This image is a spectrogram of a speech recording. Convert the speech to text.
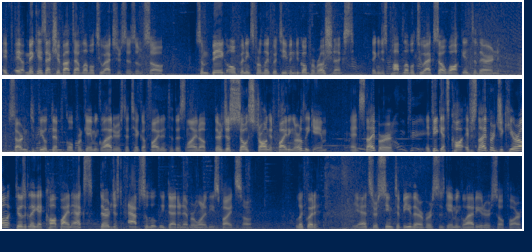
If, uh, Micke's actually about to have level 2 Exorcism, so some big openings for Liquid to even to go for Rosh next. They can just pop level 2 Exo, walk into there, and starting to feel difficult for Gaimin Gladiators to take a fight into this lineup. They're just so strong at fighting early game. And Sniper, if he gets caught, if Sniper Jakiro feels like they get caught by an X, they're just absolutely dead in every one of these fights. So, Liquid, the answers seem to be there versus Gaimin Gladiators so far.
